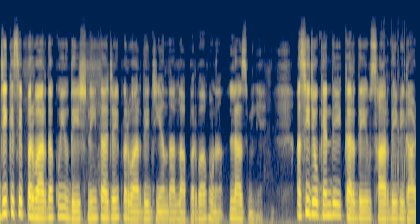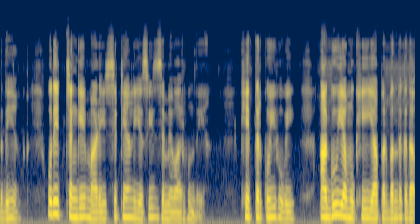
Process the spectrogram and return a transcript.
ਜੇ ਕਿਸੇ ਪਰਿਵਾਰ ਦਾ ਕੋਈ ਉਦੇਸ਼ ਨਹੀਂ, ਤਾਂ ਅਜਿਹੇ ਪਰਿਵਾਰ ਦੇ ਜੀਆਂ ਦਾ ਲਾਪਰਵਾਹ ਹੋਣਾ ਲਾਜ਼ਮੀ ਹੈ। ਅਸੀਂ ਜੋ ਕਹਿੰਦੇ, ਕਰਦੇ, ਉਸਾਰਦੇ, ਵਿਗਾੜਦੇ ਹਾਂ, ਉਹਦੇ ਚੰਗੇ ਮਾੜੇ ਸਿੱਟਿਆਂ ਲਈ ਅਸੀਂ ਜ਼ਿੰਮੇਵਾਰ ਹੁੰਦੇ ਹਾਂ। ਖੇਤਰ ਕੋਈ ਹੋਵੇ ਆਗੂ ਜਾਂ ਮੁਖੀ ਜਾਂ ਪ੍ਰਬੰਧਕ ਦਾ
